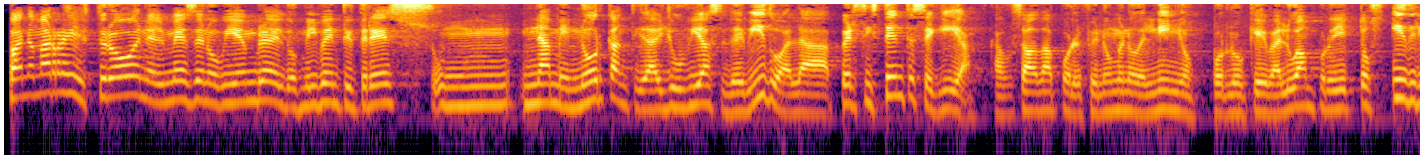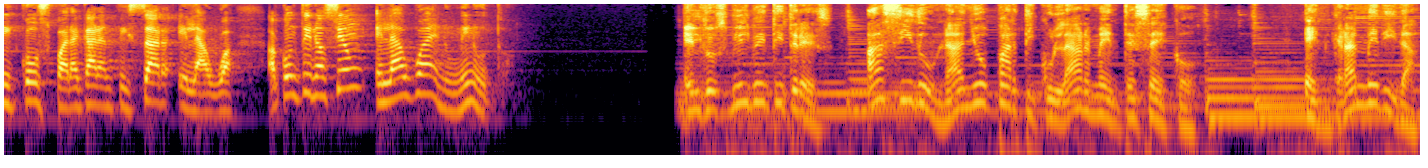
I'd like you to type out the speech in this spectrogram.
Panamá registró en el mes de noviembre del 2023 una menor cantidad de lluvias debido a la persistente sequía causada por el fenómeno del niño, por lo que evalúan proyectos hídricos para garantizar el agua. A continuación, el agua en un minuto. El 2023 ha sido un año particularmente seco, en gran medida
